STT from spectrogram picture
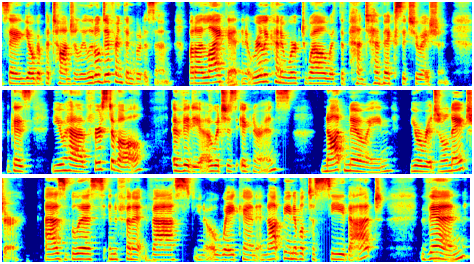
say yoga patanjali a little different than buddhism but i like mm-hmm. it and it really kind of worked well with the pandemic situation. Because you have first of all avidya which is ignorance not knowing your original nature. As bliss infinite vast you know awaken and not being able to see that then mm-hmm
